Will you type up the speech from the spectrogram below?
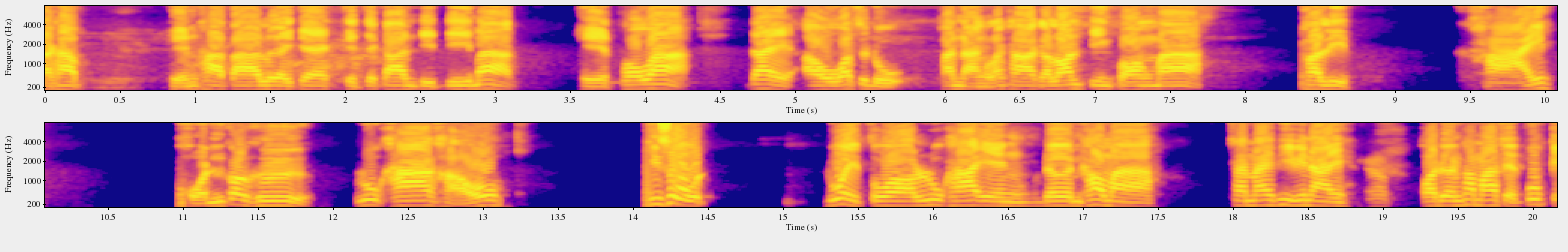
นะครับ เห็นคาตาเลยแกกิจการดิดดีมาก เหตุเพราะว่าได้เอาวัสดุผนังหลังคากระร้อนปิงปองมาผลิตขาย ผลก็คือลูกค้าเขาพิสูจน์ด้วยตัวลูกค้าเองเดินเข้ามา ใช่ไหมพี่วินัยครับพอเดินเข้ามาเสร็จปุ๊บแก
